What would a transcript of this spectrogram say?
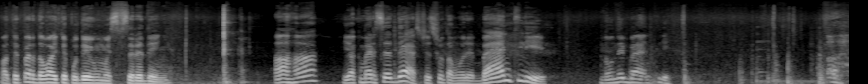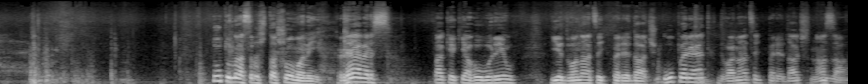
А тепер давайте подивимось всередині. Ага, як Мерседес, чи що там говорить? Бентлі. Ну не Бентлі. Тут у нас розташований реверс. Так як я говорив, є 12 передач уперед, 12 передач назад.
